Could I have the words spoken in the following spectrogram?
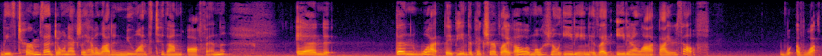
these terms that don't actually have a lot of nuance to them often. And then what? They paint the picture of like, oh, emotional eating is like eating a lot by yourself. Of what?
